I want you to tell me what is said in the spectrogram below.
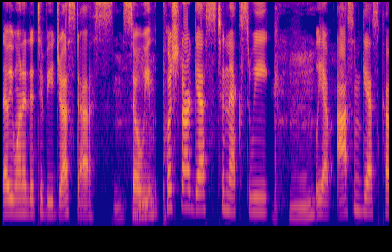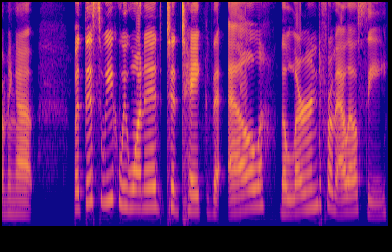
that we wanted it to be just us. So we pushed our guests to next week. Mhm. We have awesome guests coming up. But this week we wanted to take the L, the learned from LLC,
